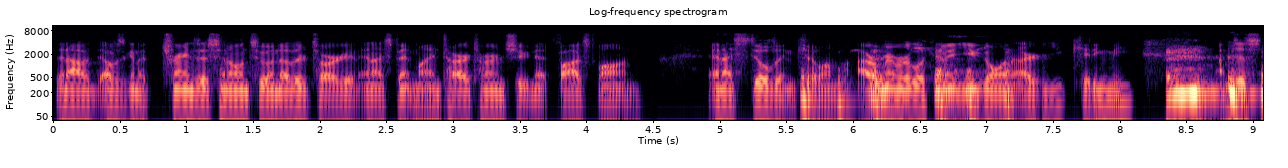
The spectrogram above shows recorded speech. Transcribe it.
then I, I was going to transition onto another target, and I spent my entire turn shooting at five spawn. And I still didn't kill him. I remember looking at you going, Are you kidding me? I just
